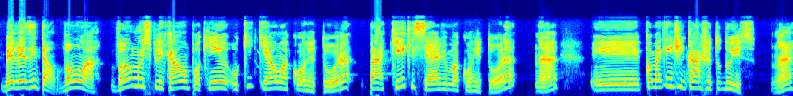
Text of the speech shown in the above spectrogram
Beleza, então, vamos lá. Vamos explicar um pouquinho o que, que é uma corretora, para que, que serve uma corretora, né? E como é que a gente encaixa tudo isso, né?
